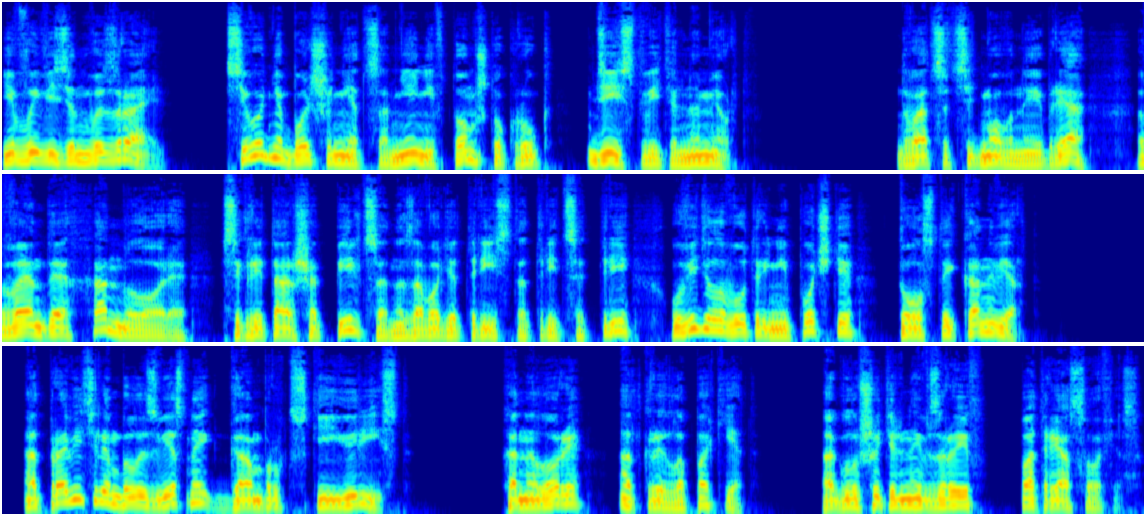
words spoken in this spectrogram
и вывезен в Израиль. Сегодня больше нет сомнений в том, что Круг действительно мертв. 27 ноября Венде Ханнелоре, секретарша Пильца на заводе 333, увидела в утренней почте толстый конверт. Отправителем был известный гамбургский юрист. Ханнелоре открыла пакет. Оглушительный взрыв потряс офис.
